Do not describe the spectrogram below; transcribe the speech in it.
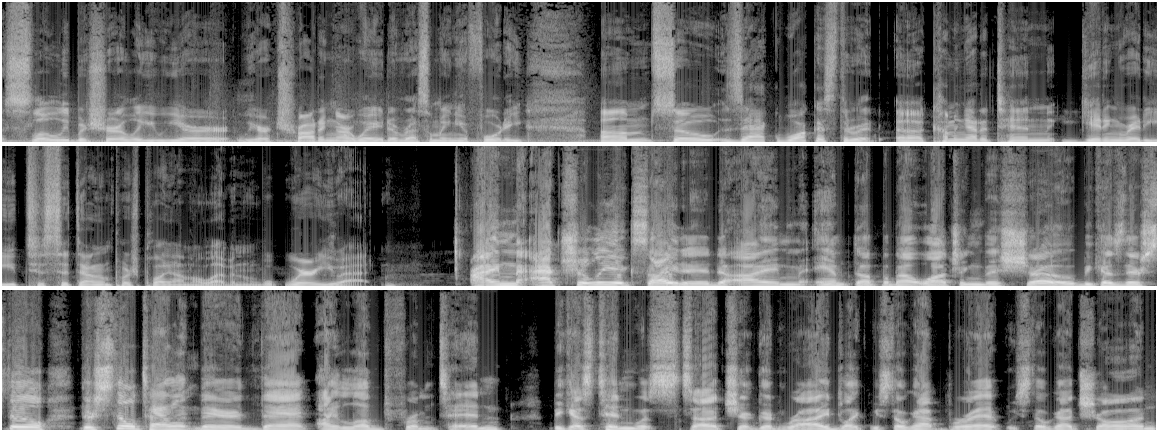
slowly but surely, we are we are trotting our way to WrestleMania 40. Um, so, Zach, walk us through it. Uh, coming out of 10, getting ready to sit down and push play on 11. Where are you at? I'm actually excited. I'm amped up about watching this show because there's still there's still talent there that I loved from 10 because 10 was such a good ride. Like we still got Bret, we still got Shawn,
